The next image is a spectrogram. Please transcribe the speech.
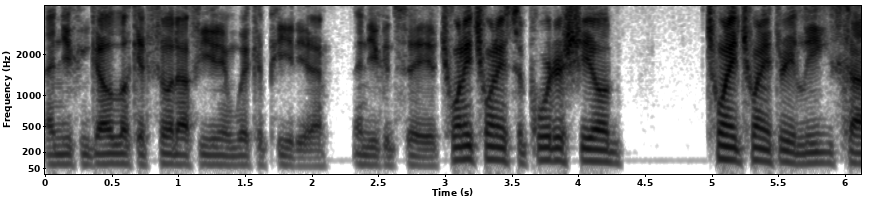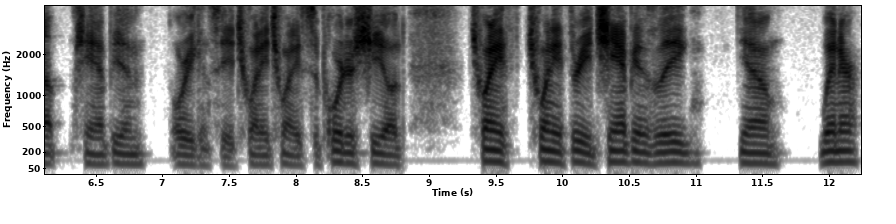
and you can go look at Philadelphia Union Wikipedia, and you can see 2020 Supporter Shield, 2023 Leagues Cup champion, or you can see 2020 Supporter Shield, 2023 Champions League, you know, winner,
